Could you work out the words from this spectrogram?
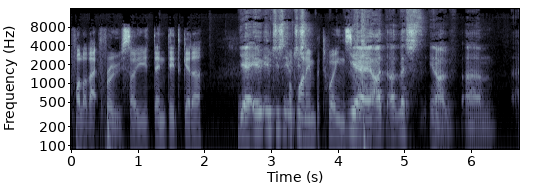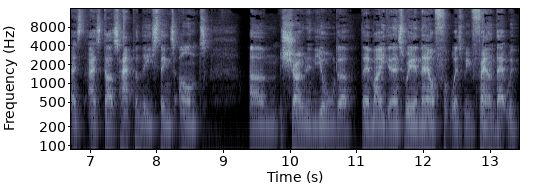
follow that through, so you then did get a, yeah. It, it was just it was just one in between. sort. Yeah, I, unless you know, um, as as does happen, these things aren't um, shown in the order they're made in, as we are now, as we found out with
